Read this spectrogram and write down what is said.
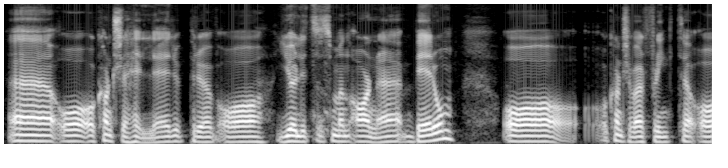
Eh, og, og, kanskje heller prøve å gjøre litt sånn som en Arne ber om. Og, og kanskje være flink til å,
